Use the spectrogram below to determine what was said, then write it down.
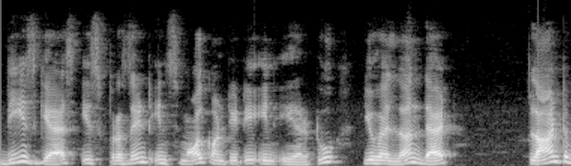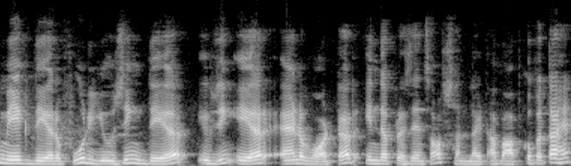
this gas is present in small quantity in air to you have learned that plant make their food using their, using air and water in the presence of sunlight. अब आपको पता है,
